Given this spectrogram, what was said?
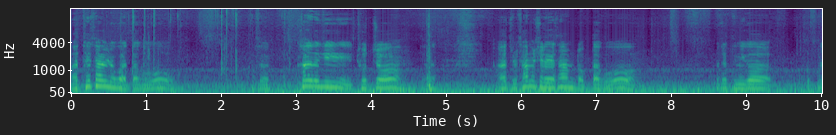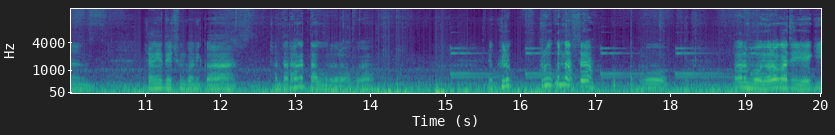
아 퇴사하려고 왔다고. 그래서 카드기 줬죠. 그래서 아 지금 사무실에 사람도 없다고. 어쨌든 이거는 장애대 준 거니까 전달하겠다고 그러더라고요. 그러, 그러고 끝났어요. 뭐, 다른 뭐 여러 가지 얘기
